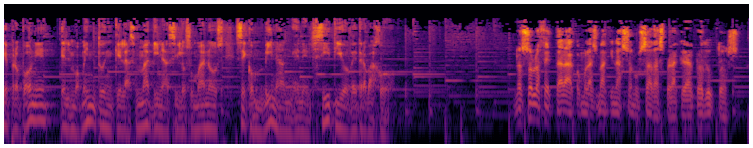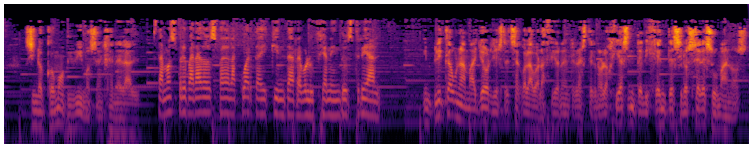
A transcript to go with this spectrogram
que propone el momento en que las máquinas y los humanos se combinan en el sitio de trabajo. No solo afectará cómo las máquinas son usadas para crear productos, sino cómo vivimos en general. ¿Estamos preparados para la cuarta y quinta revolución industrial? Implica una mayor y estrecha colaboración entre las tecnologías inteligentes y los seres humanos,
